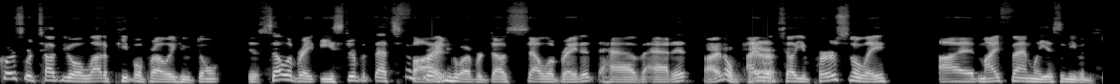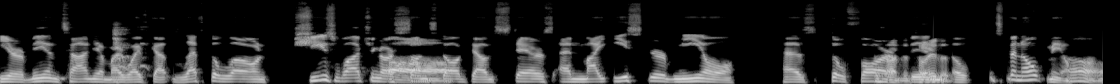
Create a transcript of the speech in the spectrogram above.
course, we're talking to a lot of people probably who don't celebrate Easter, but that's oh, fine. Right. Whoever does celebrate it, have at it. I don't care. I will tell you personally, I my family isn't even here. Me and Tanya, my wife, got left alone. She's watching our Aw. son's dog downstairs, and my Easter meal has so far been oh, it's been oatmeal. Oh.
